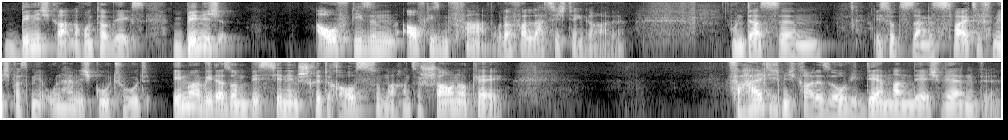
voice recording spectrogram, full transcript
bin ich gerade noch unterwegs? Bin ich auf diesem, auf diesem Pfad oder verlasse ich den gerade? Und das ähm, ist sozusagen das Zweite für mich, was mir unheimlich gut tut, immer wieder so ein bisschen den Schritt rauszumachen, zu schauen, okay, verhalte ich mich gerade so wie der Mann, der ich werden will?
